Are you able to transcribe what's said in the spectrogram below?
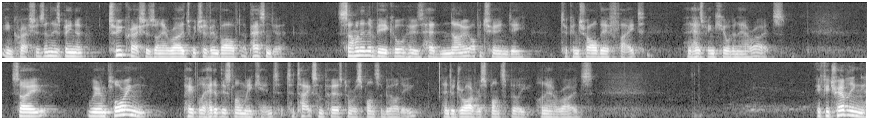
in crashes and there's been a, two crashes on our roads which have involved a passenger. Someone in a vehicle who's had no opportunity to control their fate and has been killed on our roads. So we're imploring people ahead of this long weekend to take some personal responsibility and to drive responsibility on our roads. If you're travelling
